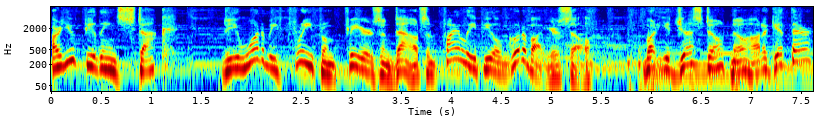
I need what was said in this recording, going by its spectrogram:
Are you feeling stuck? Do you want to be free from fears and doubts and finally feel good about yourself, but you just don't know how to get there?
